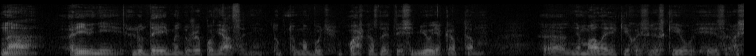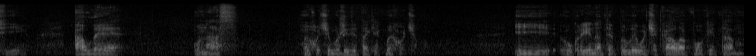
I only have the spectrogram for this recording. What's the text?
На рівні людей ми дуже пов'язані. Тобто, мабуть, важко знайти сім'ю, яка б там е, не мала якихось зв'язків із Росією. Але у нас ми хочемо жити так, як ми хочемо. І Україна терпеливо чекала, поки там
